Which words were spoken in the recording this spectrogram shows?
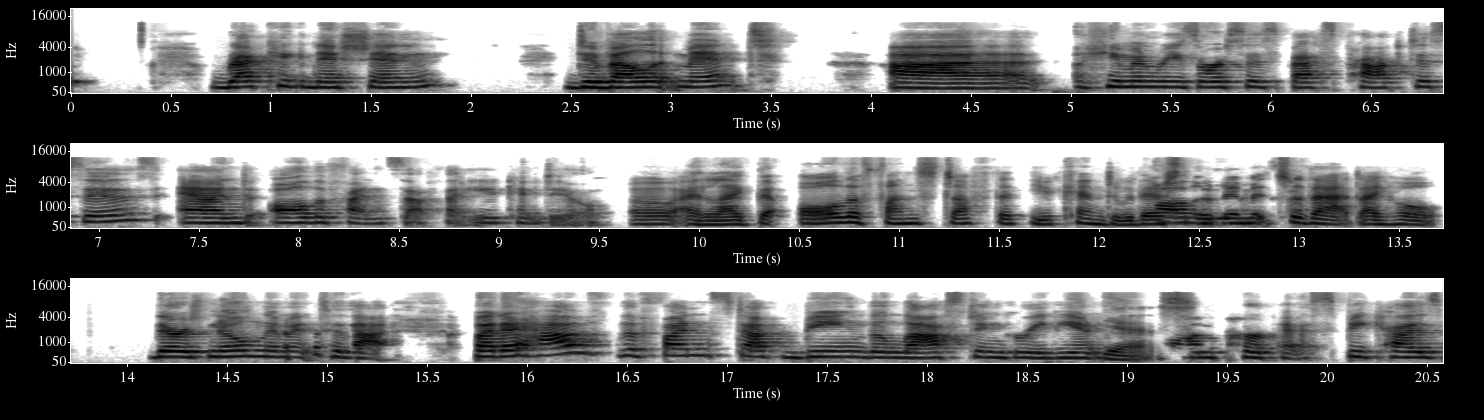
recognition, development, uh, human resources best practices, and all the fun stuff that you can do. Oh, I like that. All the fun stuff that you can do. There's all no the limit to that, I hope. There's no limit to that. But I have the fun stuff being the last ingredient yes. on purpose because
